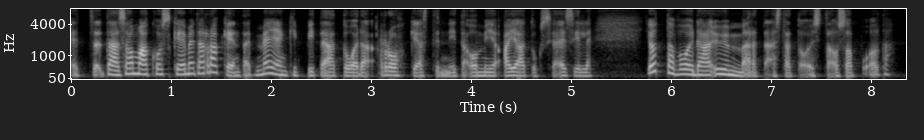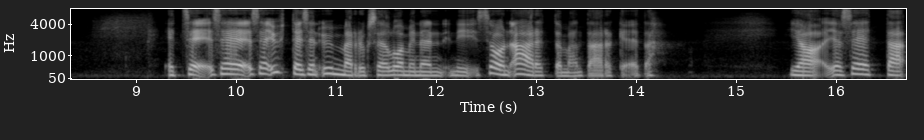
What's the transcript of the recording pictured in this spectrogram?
että tämä sama koskee meitä rakentajia. Meidänkin pitää tuoda rohkeasti niitä omia ajatuksia esille, jotta voidaan ymmärtää sitä toista osapuolta. Et se, se, se yhteisen ymmärryksen luominen, niin se on äärettömän tärkeää. Ja, ja se, että,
